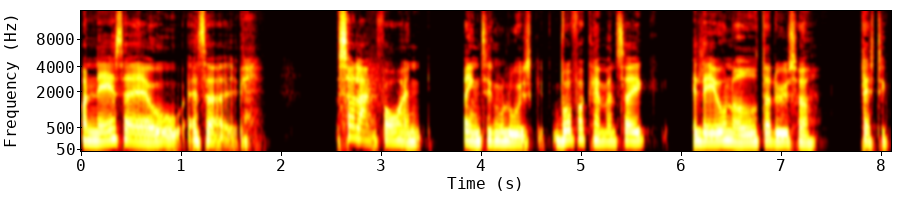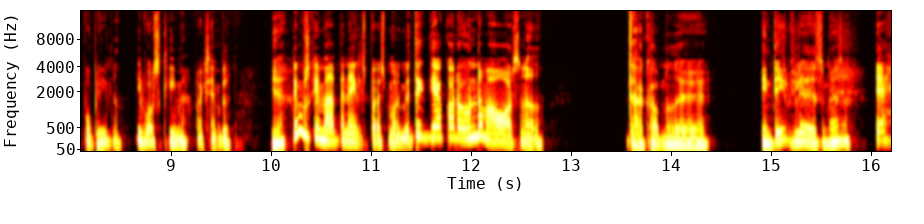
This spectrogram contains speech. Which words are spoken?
og NASA er jo altså så langt foran rent teknologisk. Hvorfor kan man så ikke lave noget, der løser plastikproblemet i vores klima, for eksempel? Ja. Det er måske et meget banalt spørgsmål, men det, jeg kan godt undre mig over sådan noget. Der er kommet øh, en del flere sms'er. Ja,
